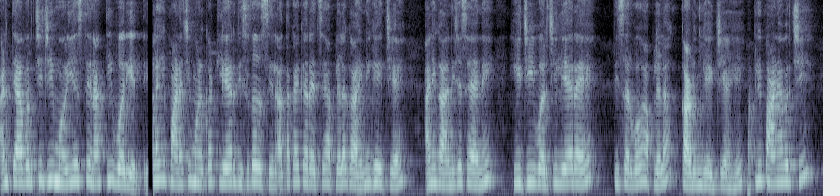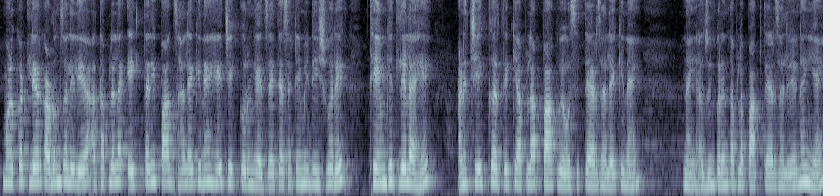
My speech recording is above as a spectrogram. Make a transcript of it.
आणि त्यावरची जी मळी असते ना ती वर येते. मला ही पाण्याची मळकट लेअर दिसतच असेल. आता काय करायचं आहे आपल्याला गाळणी घ्यायची आहे. आणि गाळणीच्या सहाय्याने ही जी वरची लेअर आहे ती सर्व आपल्याला काढून घ्यायची आहे. आपली पाण्यावरची मळकट लेअर काढून झालेली आहे. आता आपल्याला एक तरी पाक झाला की नाही हे चेक करून घ्यायचं आहे. त्यासाठी मी डिशवर एक थेंब घेतलेला आहे आणि चेक करते की आपला पाक व्यवस्थित तयार झाला आहे की नाही. नाही अजूनपर्यंत आपला पाक तयार झालेला नाही आहे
